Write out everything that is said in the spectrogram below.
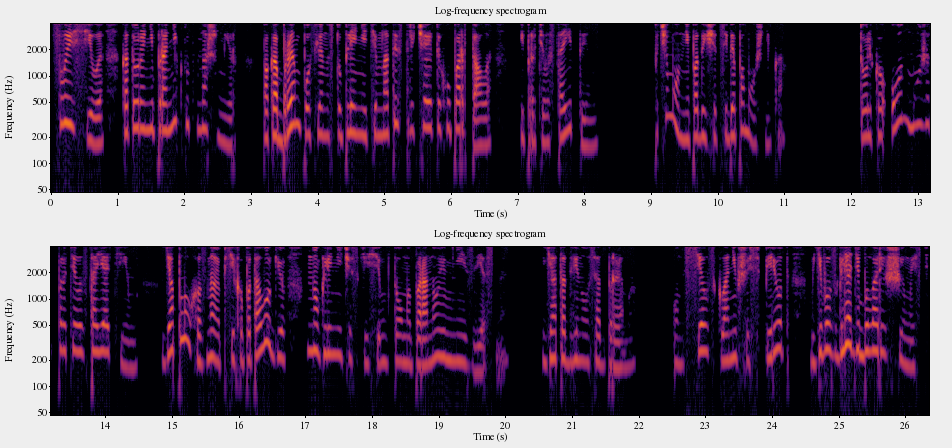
Слои силы, которые не проникнут в наш мир, пока Брэм после наступления темноты встречает их у портала и противостоит им. Почему он не подыщет себе помощника? Только он может противостоять им. Я плохо знаю психопатологию, но клинические симптомы паранойи мне известны. Я отодвинулся от Брэма. Он сел, склонившись вперед, в его взгляде была решимость.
